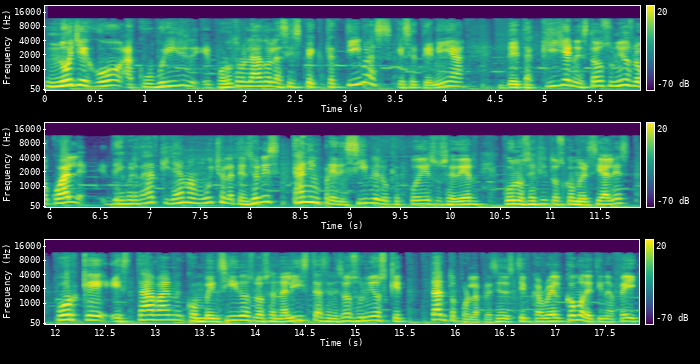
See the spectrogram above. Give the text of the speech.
no llegó a cubrir, eh, por otro lado, las expectativas que se tenía de taquilla en Estados Unidos, lo cual de verdad que llama mucho la atención. Es tan impredecible lo que puede suceder con los éxitos comerciales porque estaban convencidos los analistas en Estados Unidos que tanto por la presencia de Steve Carell como de Tina Fey,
